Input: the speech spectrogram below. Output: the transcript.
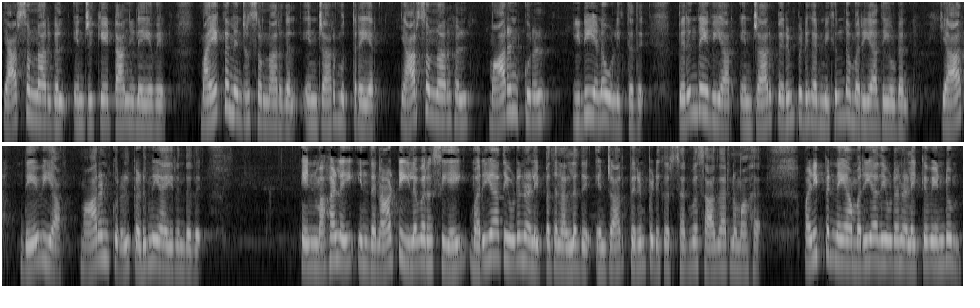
யார் சொன்னார்கள்? என்று கேட்டான் இளையவேல். மயக்கம் என்று சொன்னார்கள் என்றார் முத்திரையர். யார் சொன்னார்கள்? மாறன் குரல் இடி என ஒலித்தது. பெருந்தேவியார் என்றார் பெரும்பிடுகர் மிகுந்த மரியாதையுடன். யார்? தேவியா? மாறன் குரல் கடுமையாயிருந்தது. என் மகளை இந்த நாட்டு இளவரசியை மரியாதையுடன் அழைப்பது நல்லது என்றார் பெரும்பிடுகர் சர்வ சாதாரணமாக பணிப்பெண்ணையா மரியாதையுடன் அழைக்க வேண்டும்.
